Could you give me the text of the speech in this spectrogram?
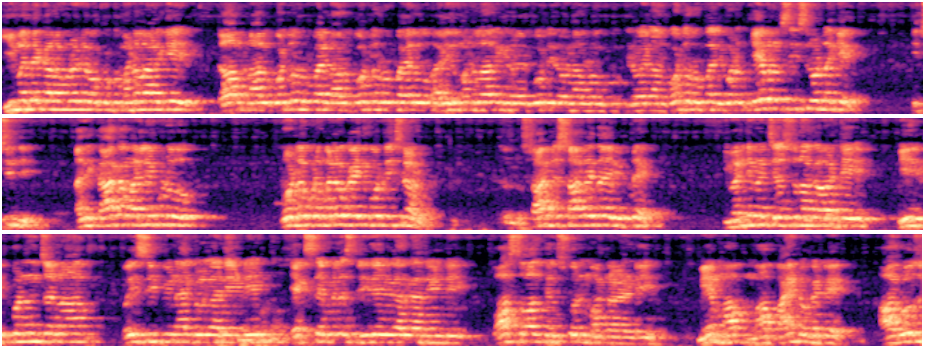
ఈ మధ్య కాలంలోనే ఒక్కొక్క మండలానికి దాదాపు నాలుగు కోట్ల రూపాయలు నాలుగు కోట్ల రూపాయలు ఐదు మండలానికి ఇరవై కోట్లు ఇరవై నాలుగు ఇరవై నాలుగు కోట్ల రూపాయలు ఇవ్వడం కేవలం సీసీ రోడ్లకి ఇచ్చింది. అది కాక మళ్ళీ ఇప్పుడు రోడ్లకు కూడా మళ్ళీ ఒక ఐదు కోట్లు ఇచ్చినాడు. స్టార్ట్ స్టార్ట్ అయితే ఇప్పుడే. ఇవన్నీ మేము చేస్తున్నాం కాబట్టి మీరు ఇప్పటి నుంచన్నా వైసీపీ నాయకులు కానివ్వండి ఎక్స్ ఎమ్మెల్యే శ్రీదేవి గారు కానివ్వండి వాస్తవాలు తెలుసుకొని మాట్లాడండి. మేము మా మా పాయింట్ ఒకటే. ఆ రోజు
